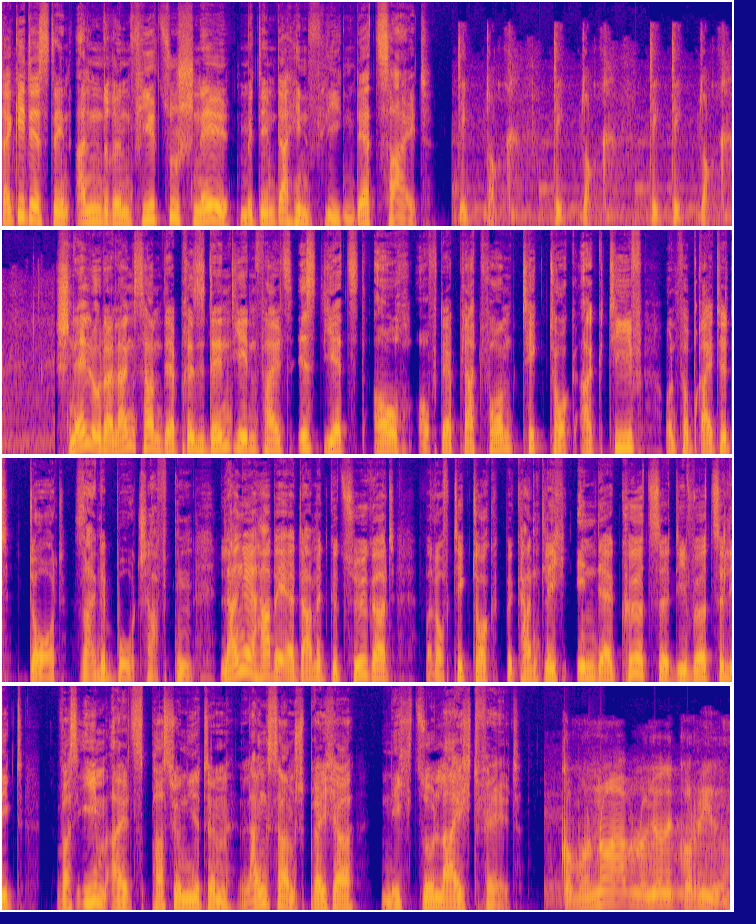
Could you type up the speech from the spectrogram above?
Da geht es den anderen viel zu schnell mit dem Dahinfliegen der Zeit. Tick-Tock, Tick-Tock, Tick-Tick-Tock. Schnell oder langsam, der Präsident jedenfalls ist jetzt auch auf der Plattform TikTok aktiv und verbreitet dort seine Botschaften. Lange habe er damit gezögert, weil auf TikTok bekanntlich in der Kürze die Würze liegt, was ihm als passioniertem Langsamsprecher nicht so leicht fällt. Como no hablo yo de corrido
